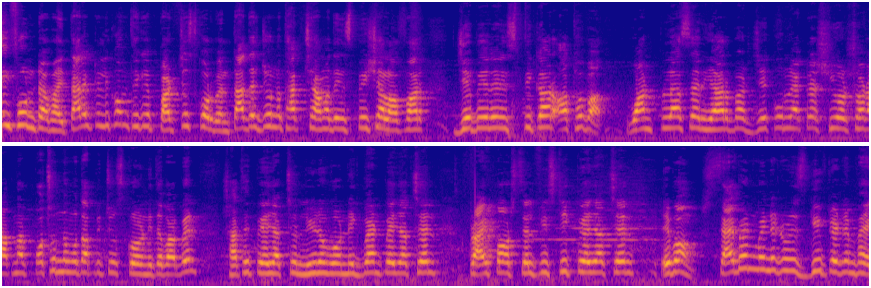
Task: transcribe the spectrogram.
এই ফোনটা ভাই, তারেক টেলিকম থেকে পারচেস করবেন, তাদের জন্য থাকছে আমাদের স্পেশাল অফার জেবিএল এর স্পিকার অথবা ওয়ান প্লাসের ইয়ারবাড যে কোনো একটা শিওর শট আপনার পছন্দ মতো আপনি চুজ করে নিতে পারবেন। সাথে পেয়ে যাচ্ছেন লিনোভো নিক ব্যান্ড পেয়ে যাচ্ছেন ট্রাইপড সেলফি স্টিক পেয়ে যাচ্ছেন এবং সেভেন ম্যান্ডেটরিজ গিফট আইটেম ভাই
